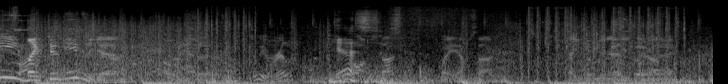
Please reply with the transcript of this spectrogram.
you mean? Like two games ago? Oh, Did we really? Yes. Oh, I'm stuck. Wait, I'm stuck. Thank you for being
